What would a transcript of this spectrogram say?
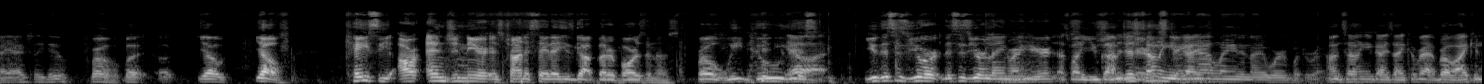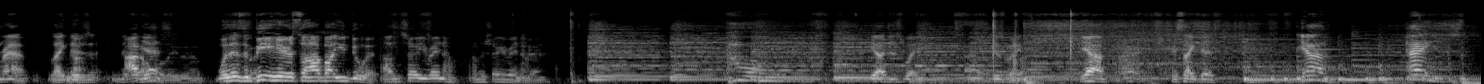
I actually do. bro. But uh, yo, yo, Casey, our engineer, is trying to say that he's got better bars than us, bro. We do Yeah. this. You, this is your, this is your lane right here. That's why you got. I'm just telling you Stay in guys. that lane and I ain't worried about the rap. I'm telling you guys, I can rap, bro. I can rap. Like No, there's. I don't yes. believe it. Well, there's a beat here, so how about you do it? I'll show you right now. I'm gonna show you right now. Okay. Yeah, just wait. Just wait. Yeah, it's like this. Yeah. Hey,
